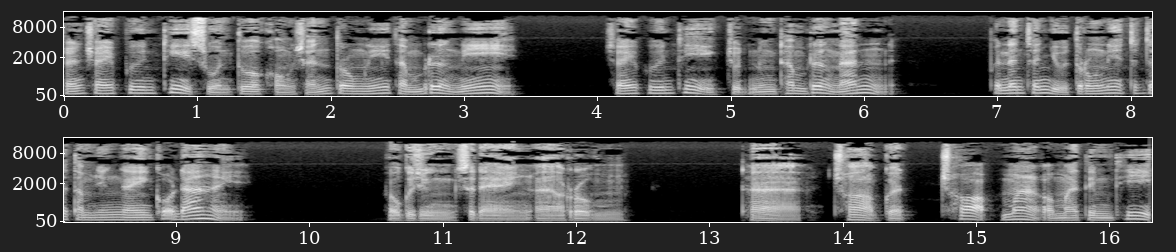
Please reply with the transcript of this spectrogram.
ฉันใช้พื้นที่ส่วนตัวของฉันตรงนี้ทำเรื่องนี้ ใช้พื้นที่อีกจุดหนึ่งทำเรื่องนั้น เพราะนั้นฉันอยู่ตรงนี้ฉันจะทำยังไงก็ได้เขาก็จึงแสดงอารมณ์ ถ้าชอบก็ชอบมากออกมาเต็มที่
